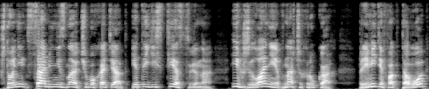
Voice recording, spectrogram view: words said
что они сами не знают, чего хотят. Это естественно. Их желание в наших руках. Примите факт того,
